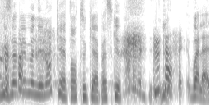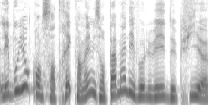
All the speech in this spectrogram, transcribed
Vous avez mené l'enquête en tout cas, parce que Tout à fait. voilà, les bouillons concentrés quand même, ils ont pas mal évolué depuis euh,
